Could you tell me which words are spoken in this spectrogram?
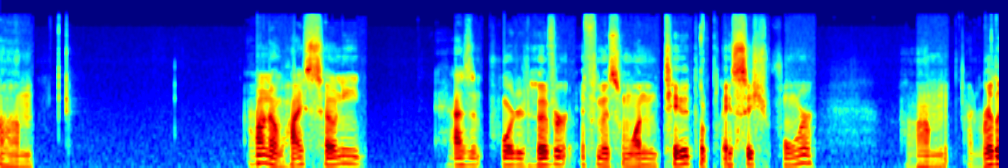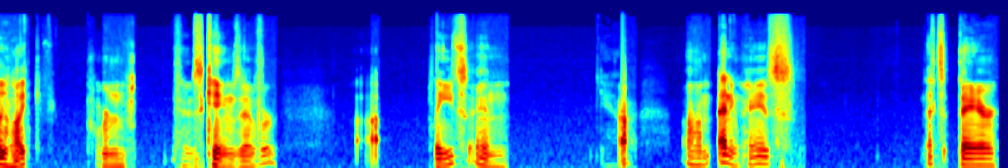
Um, I don't know why Sony hasn't ported over Infamous 1 and 2 to PlayStation 4. Um, I'd really like ported those games over. Uh, please, and yeah. Um, anyways, that's it there.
